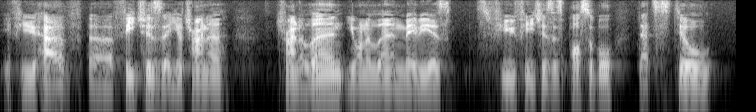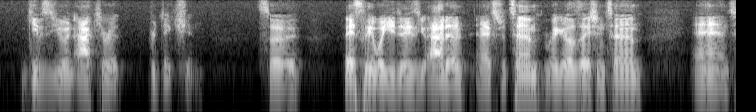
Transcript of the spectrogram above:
If you have uh, features that you're trying to trying to learn, you want to learn maybe as few features as possible that still gives you an accurate prediction. So basically what you do is you add a, an extra term, regularization term, and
